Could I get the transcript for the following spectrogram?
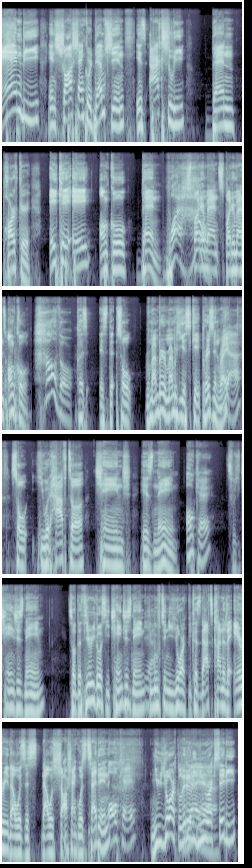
Andy in Shawshank Redemption is actually Ben Parker, aka Uncle Ben. What? How? Spider Man, Spider Man's uncle. How though? Because is the so remember remember he escaped prison right? Yeah. So he would have to change his name. Okay. So he changed his name. So the theory goes he changed his name. He moved to New York because that's kind of the area that was this that was Shawshank was set in. Okay. New York, literally Yeah, New yeah. York City.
